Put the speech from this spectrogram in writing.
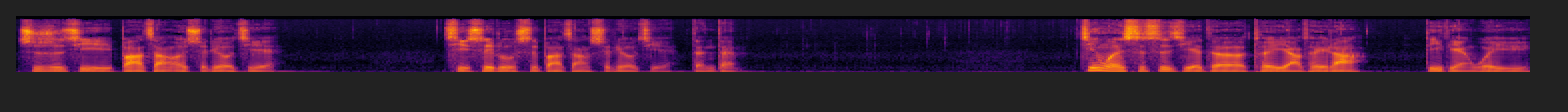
士师记》八章二十六节。启示录十八章十六节等等。经文十四节的推雅推拉地点位于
